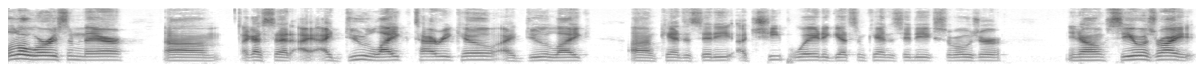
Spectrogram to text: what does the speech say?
little worrisome there. Um, like I said, I, I do like Tyreek Hill. I do like um, Kansas City. A cheap way to get some Kansas City exposure. You know, Sia was right.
